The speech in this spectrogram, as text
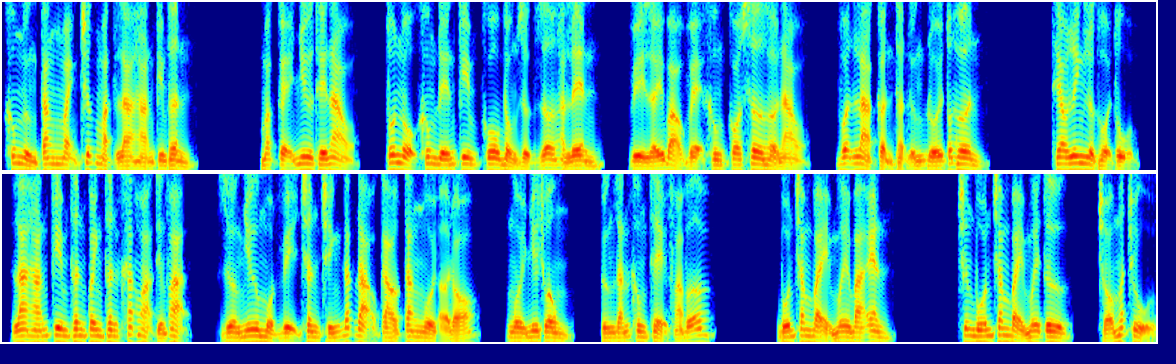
không ngừng tăng mạnh trước mặt la hán kim thân. Mặc kệ như thế nào tôn nộ không đến kim cô đồng rực rỡ hẳn lên vì lấy bảo vệ không có sơ hở nào vẫn là cẩn thận ứng đối tốt hơn. Theo linh lực hội tụ la hán kim thân quanh thân khắc họa tiếng phạn dường như một vị chân chính đắc đạo cao tăng ngồi ở đó ngồi như trông cứng rắn không thể phá vỡ. 473 n. Chương 474, chó mất chủ.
